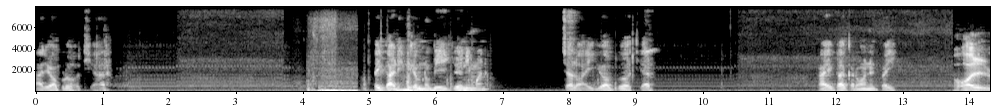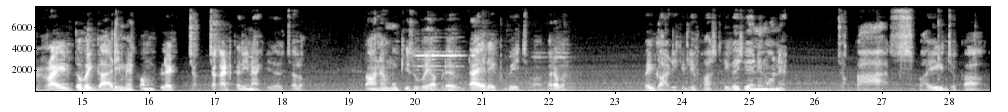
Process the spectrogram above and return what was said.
આ રહ્યો આપણું હથિયાર. ભાઈ ગાડીને કેમનો બે ગયો નહીં મને? ચલો આવી ગયો આપણો હથિયાર. ઘાય ઘા કરવાનું જ ભાઈ. ઓલ રાઈટ તો ભાઈ ગાડી મેં કમ્પ્લેટ ચકચકાટ કરી નાખી છે. ચલો. તો આને મૂકીશું ભાઈ આપણે ડાયરેક્ટ વેચવા, બરાબર? ભાઈ ગાડી કેટલી ફાસ્ટ થઈ ગઈ છે એની મને? જકાસ, ભાઈ જકાસ.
